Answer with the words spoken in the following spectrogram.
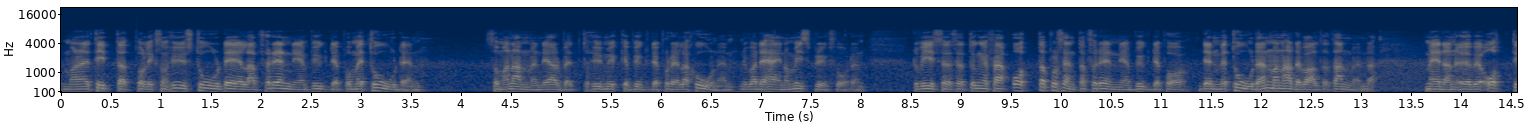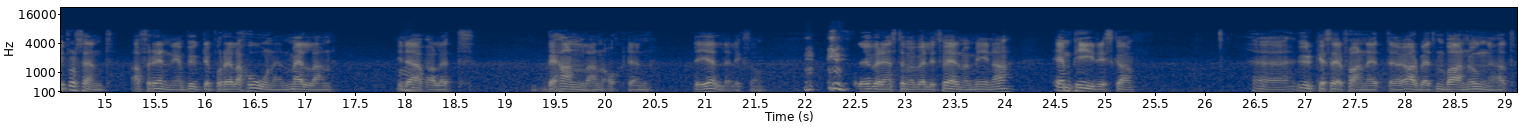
Man har tittat på liksom hur stor del av förändringen byggde på metoden som man använde i arbetet och hur mycket byggde på relationen. Nu var det här inom missbruksvården. Då visade det sig att ungefär 8% av förändringen byggde på den metoden man hade valt att använda. Medan över 80% av förändringen byggde på relationen mellan, i det här fallet, behandlaren och den det gäller. Liksom. Det överensstämmer väldigt väl med mina empiriska eh, yrkeserfarenheter och arbete med barn och unga. Att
